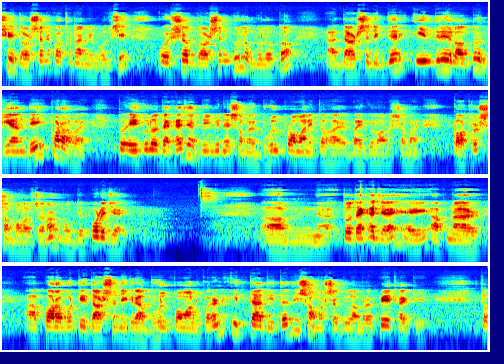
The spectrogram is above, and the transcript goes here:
সেই দর্শনের কথাটা আমি বলছি। ওইসব দর্শনগুলো মূলত দার্শনিকদের ইন্দ্রিয়লব্ধ জ্ঞান দিয়েই করা হয়। তো এগুলো দেখা যায় বিভিন্ন সময় ভুল প্রমাণিত হয় বা এগুলো অনেক সময় কঠোর সমালোচনার মধ্যে পড়ে যায়। তো দেখা যায় এই আপনার পরবর্তী দার্শনিকরা ভুল প্রমাণ করেন, ইত্যাদি ইত্যাদি সমস্যাগুলো আমরা পেয়ে থাকি। তো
